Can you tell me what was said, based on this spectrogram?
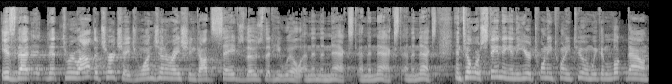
is that, that throughout the church age, one generation God saves those that He will, and then the next, and the next, and the next, until we're standing in the year 2022 and we can look down,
